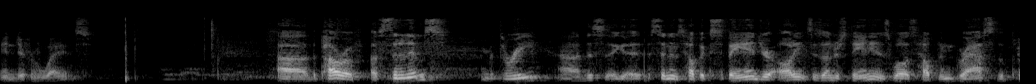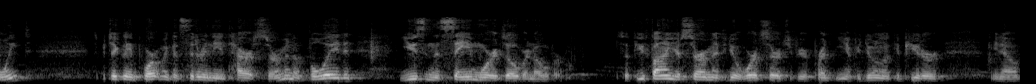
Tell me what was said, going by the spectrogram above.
in different ways. Uh, the power of, of, synonyms. Number three, uh, this uh, synonyms help expand your audience's understanding as well as help them grasp the point. It's particularly important when considering the entire sermon. Avoid using the same words over and over. So if you find your sermon, if you do a word search, if you're print, you know, if you're doing it on a computer, you know,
